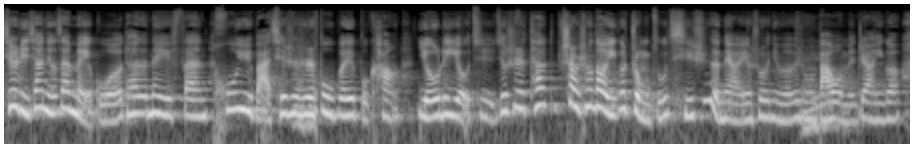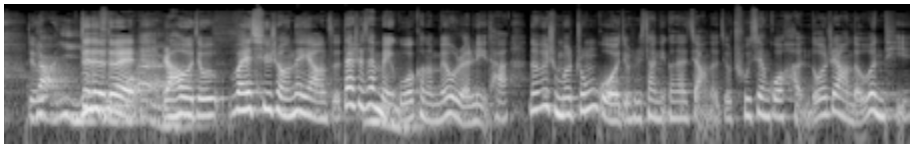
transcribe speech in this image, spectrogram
其实李香凝在美国，她的那一番呼吁吧，其实是不卑不亢，有理有据，就是她上升到一个种族歧视的那样，也说你们为什么把我们这样一个对对对对，然后就歪曲成那样子。但是在美国可能没有人理他，那为什么中国就是像你刚才讲的，就出现过很多这样的问题？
